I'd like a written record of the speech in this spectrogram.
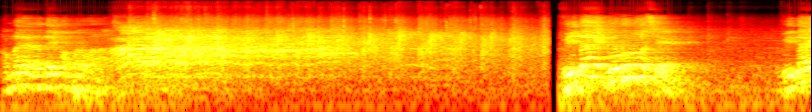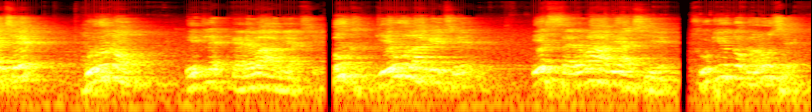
અમારે હૃદયમાં વિદાય ગુરુનો છે. વિદાય છે ગુરુનો. એટલે કહેવા આવ્યા છે દુઃખ કેવું લાગે છે? એ સરવા આવ્યા છીએ. છૂટ્યું તો ઘણું છે.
